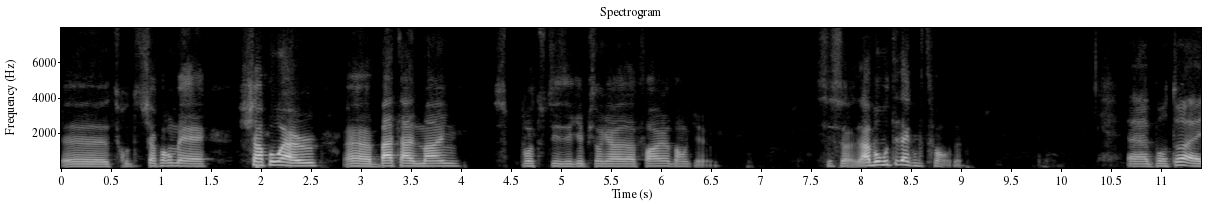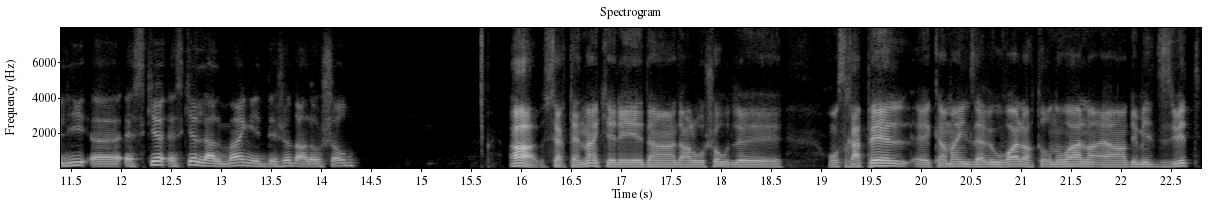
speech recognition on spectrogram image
du côté du Japon, mais chapeau à eux. battre l'Allemagne, c'est pas toutes les équipes qui sont capables de le faire. Donc, c'est ça. La beauté de la Coupe du Monde. Euh, pour toi, Ali, euh, est-ce que, est que l'Allemagne est déjà dans l'eau chaude? Ah, certainement qu'elle est dans, l'eau chaude. On se rappelle euh, comment ils avaient ouvert leur tournoi en 2018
